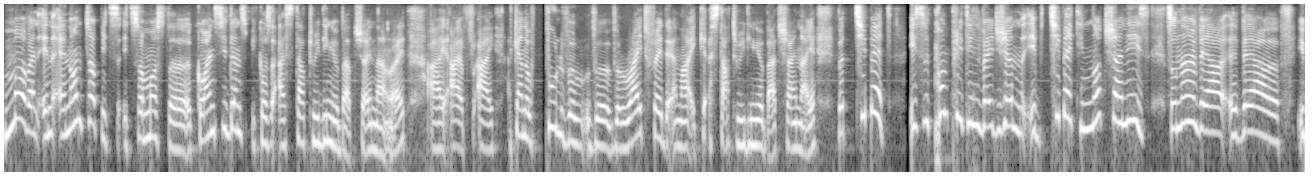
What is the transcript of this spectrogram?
more than and, and on top it's it's almost a coincidence because I start reading about China, right? I I I, I kind of pull the, the the right thread and I start reading about China. Yeah? But Tibet is a complete invasion. Tibet is not Chinese, so now they are they are a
